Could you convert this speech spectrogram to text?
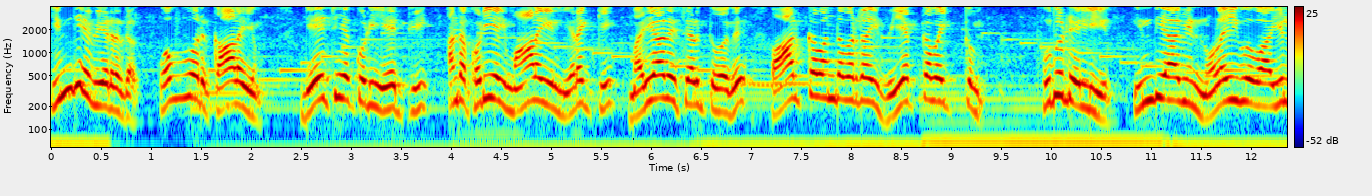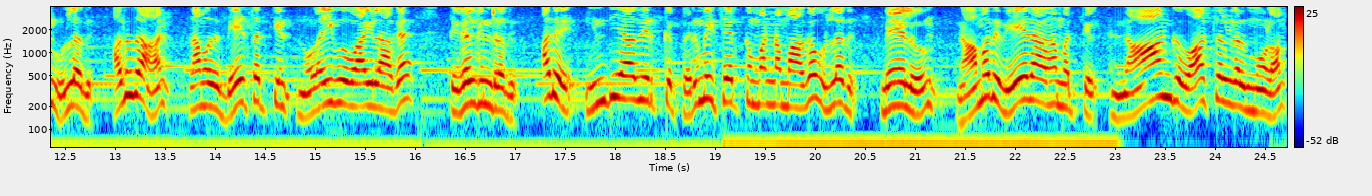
இந்திய வீரர்கள் ஒவ்வொரு காலையும் தேசிய கொடி ஏற்றி அந்த கொடியை மாலையில் இறக்கி மரியாதை செலுத்துவது பார்க்க வந்தவர்களை வியக்க வைக்கும் புதுடெல்லியில் இந்தியாவின் நுழைவு வாயில் உள்ளது. அதுதான் நமது தேசத்தின் நுழைவு வாயிலாக திகழ்கின்றது. அது இந்தியாவிற்கு பெருமை சேர்க்கும் வண்ணமாக உள்ளது. மேலும் நமது வேதாகமத்தில் நான்கு வாசல்கள் மூலம்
